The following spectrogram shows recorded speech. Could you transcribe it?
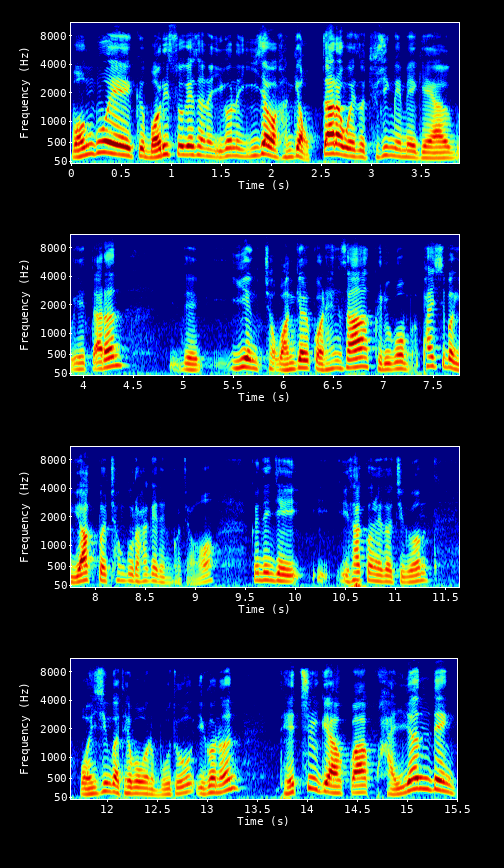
원고의 그 머릿속에서는 이거는 이자와 관계 없다라고 해서 주식 매매 계약에 따른 이제 이행 완결권 행사 그리고 80억 위약벌 청구를 하게 된 거죠. 근데 이제 이, 이 사건에서 지금 원심과 대법원은 모두 이거는 대출 계약과 관련된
